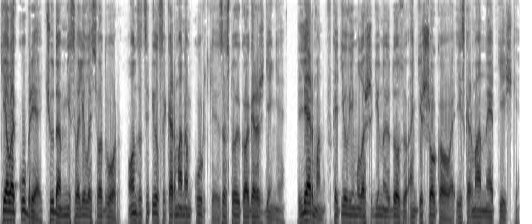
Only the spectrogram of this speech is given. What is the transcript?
Тело Кубрия чудом не свалилось во двор. Он зацепился карманом куртки за стойку ограждения. Лерман вкатил ему лошадиную дозу антишокового из карманной аптечки.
